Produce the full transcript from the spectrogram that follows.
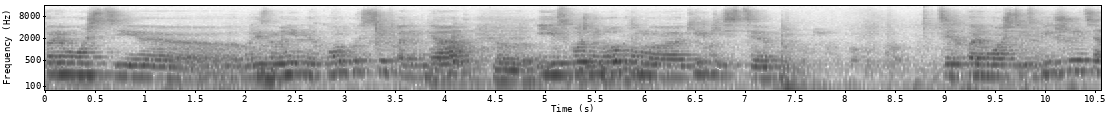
переможці е, різноманітних конкурсів, олімпіад. І з кожним роком е, кількість е, цих переможців збільшується.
